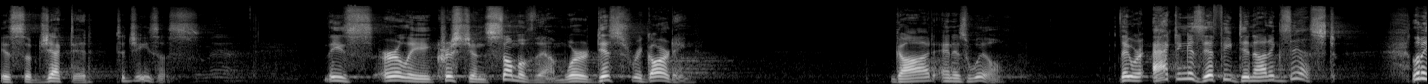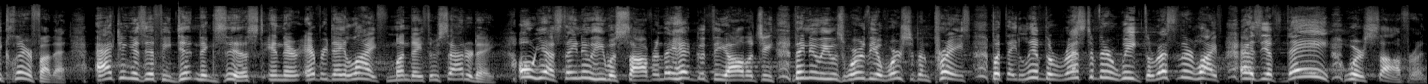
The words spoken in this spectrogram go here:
is subjected to Jesus. These early Christians, some of them, were disregarding God and His will. They were acting as if He did not exist. Let me clarify that. Acting as if he didn't exist in their everyday life, Monday through Saturday. Oh, yes, they knew he was sovereign. They had good theology. They knew he was worthy of worship and praise, but they lived the rest of their week, the rest of their life, as if they were sovereign,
